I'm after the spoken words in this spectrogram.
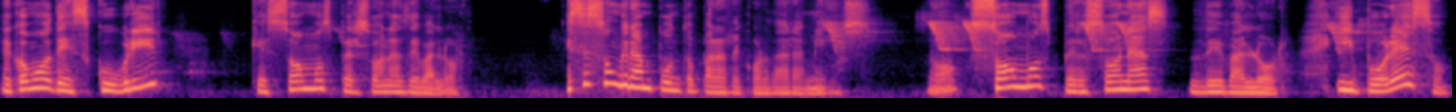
El cómo descubrir que somos personas de valor. Ese es un gran punto para recordar, amigos, ¿no? Somos personas de valor. Y por eso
